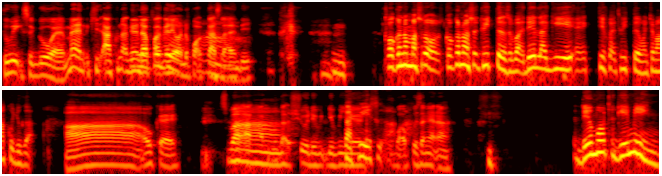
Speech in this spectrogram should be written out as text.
two weeks ago eh. Man, aku nak kena dapatkan dia on the podcast lah Ah. nanti. Kau kena masuk kau kena masuk Twitter sebab dia lagi aktif kat Twitter macam aku juga. Ah, okay. Sebab ah. aku tak sure dia, dia punya Tapi buat apa sangat lah. dia more to gaming.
